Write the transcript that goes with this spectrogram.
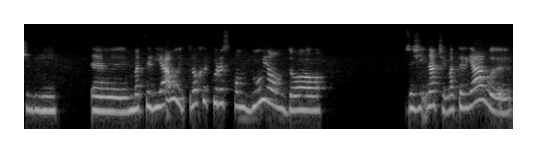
czyli e, materiały trochę korespondują do, w sensie inaczej, materiały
